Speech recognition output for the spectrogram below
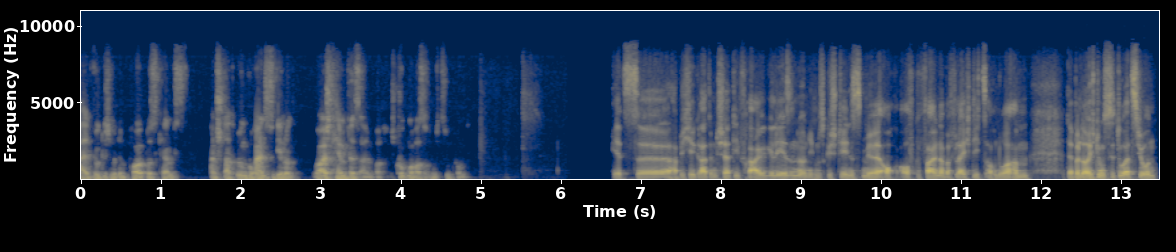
halt wirklich mit einem Purpose kämpfst, anstatt irgendwo reinzugehen und, oh, ich kämpfe jetzt einfach. Ich gucke mal, was auf mich zukommt. Jetzt äh, habe ich hier gerade im Chat die Frage gelesen und ich muss gestehen, ist mir auch aufgefallen, aber vielleicht liegt es auch nur an der Beleuchtungssituation.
